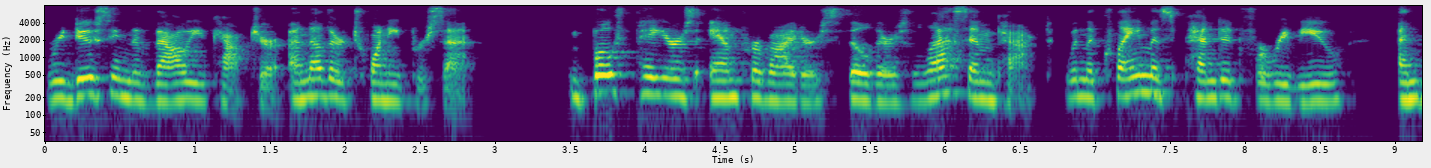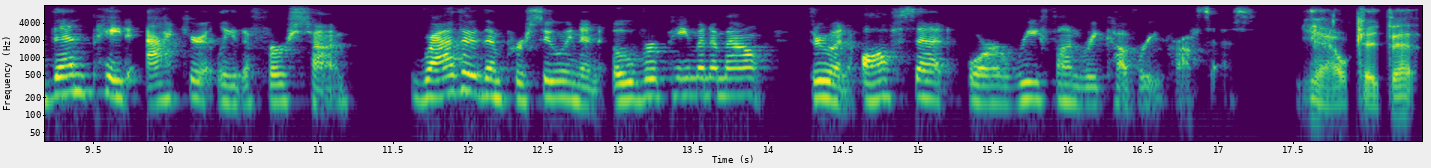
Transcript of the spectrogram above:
reducing the value capture another 20%. Both payers and providers feel there's less impact when the claim is pended for review and then paid accurately the first time, rather than pursuing an overpayment amount through an offset or a refund recovery process. Yeah, okay, that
